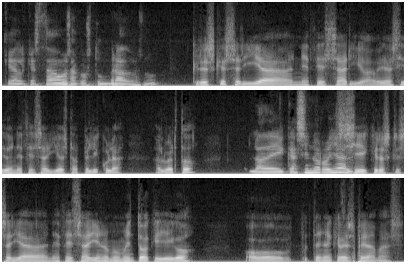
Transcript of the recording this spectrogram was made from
que al que estábamos acostumbrados, ¿no? ¿Crees que sería necesario, habría sido necesario esta película, Alberto? La de Casino Royale. Sí, ¿crees que sería necesario en el momento que llegó? ¿O tenían que haber esperado más?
